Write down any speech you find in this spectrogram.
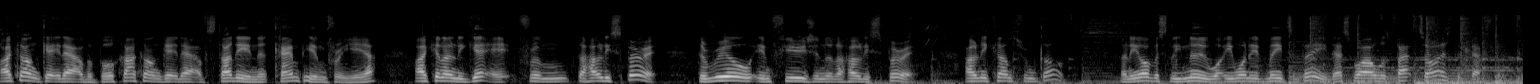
I can't get it out of a book. I can't get it out of studying at Campion for a year. I can only get it from the Holy Spirit. The real infusion of the Holy Spirit only comes from God. And he obviously knew what he wanted me to be. That's why I was baptized a Catholic.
